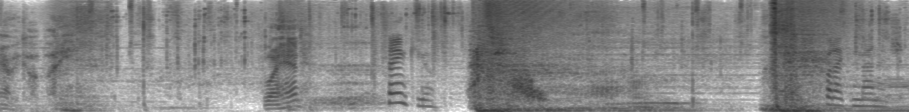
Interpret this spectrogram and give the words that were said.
There we go, buddy. You want a hand? Thank you. But I can manage.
